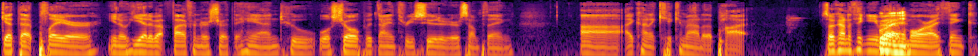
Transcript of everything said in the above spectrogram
get that player. You know, he had about 500 start the hand, who will show up with nine three suited or something. Uh, I kind of kick him out of the pot. So, kind of thinking about right. it more, I think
